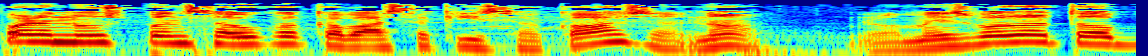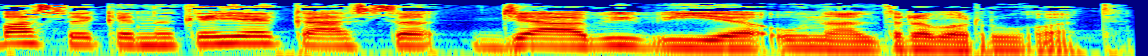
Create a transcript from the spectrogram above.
Però no us penseu que acabàs aquí la cosa, no. El més bo de tot va ser que en aquella casa ja vivia un altre barrugot.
